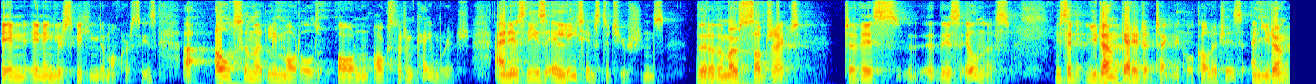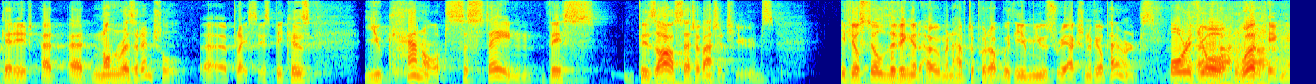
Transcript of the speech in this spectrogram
in, in English speaking democracies, are ultimately modeled on Oxford and Cambridge. And it's these elite institutions that are the most subject to this, this illness. He said, You don't get it at technical colleges and you don't get it at, at non residential uh, places because you cannot sustain this bizarre set of attitudes if you're still living at home and have to put up with the amused reaction of your parents, or if you're working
